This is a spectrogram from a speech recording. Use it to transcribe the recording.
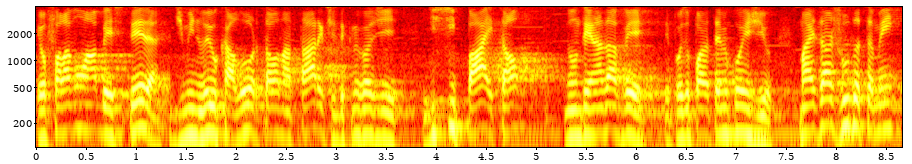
Eu falava uma besteira, diminuir o calor tal na Target, daquele negócio de dissipar e tal, não tem nada a ver. Depois o Paulo até me corrigiu. Mas ajuda também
